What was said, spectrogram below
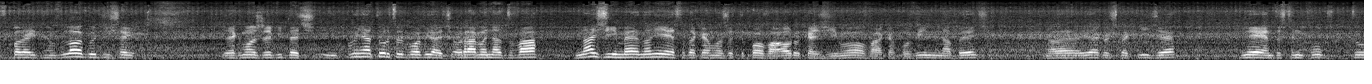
w kolejnym vlogu. Dzisiaj jak może widać po miniaturce było widać oramy na dwa na zimę, no nie jest to taka może typowa orka zimowa jaka powinna być no ale jakoś tak idzie. Nie wiem, też ten pług tu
